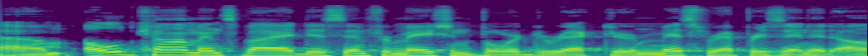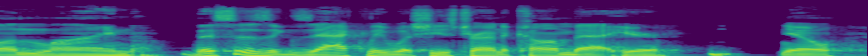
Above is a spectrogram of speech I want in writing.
Um, old comments by a disinformation board director misrepresented online. This is exactly what she's trying to combat here. You know,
